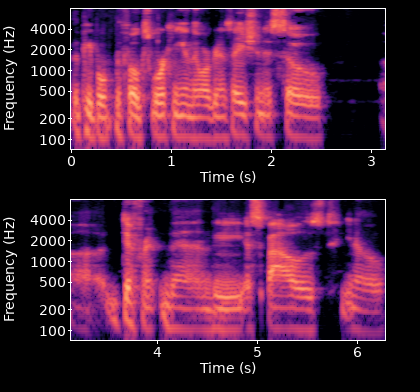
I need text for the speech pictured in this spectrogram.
the people, the folks working in the organization is so uh, different than the espoused, you know,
